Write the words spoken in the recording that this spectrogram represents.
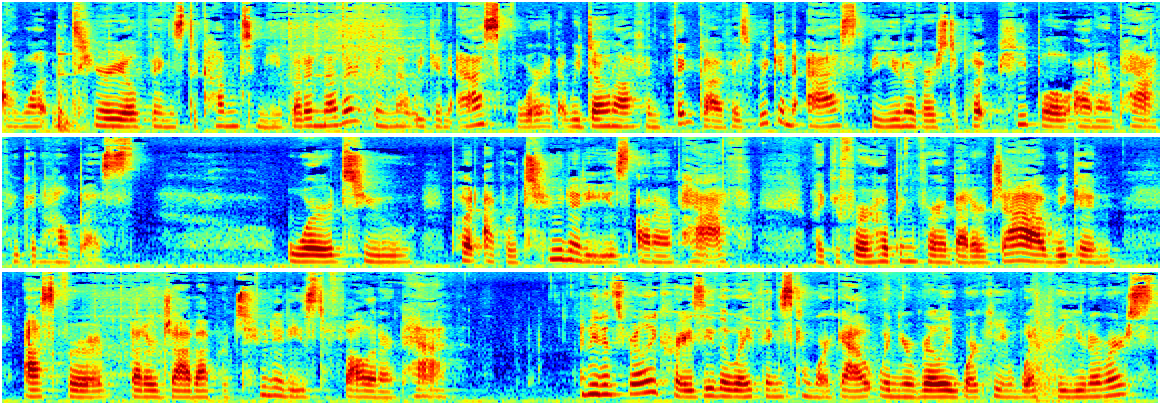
I want material things to come to me. But another thing that we can ask for that we don't often think of is we can ask the universe to put people on our path who can help us or to put opportunities on our path. Like if we're hoping for a better job, we can ask for better job opportunities to fall in our path. I mean, it's really crazy the way things can work out when you're really working with the universe.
